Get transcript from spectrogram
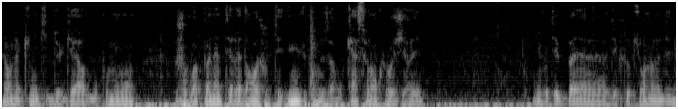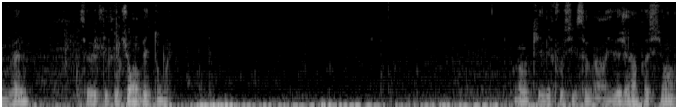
Là on n'a qu'une équipe de garde. Bon pour le moment je vois pas l'intérêt d'en rajouter une vu que nous avons qu'un seul enclos à gérer. Au niveau des, des clôtures on en a des nouvelles. Ça va être les clôtures en béton, Ok, les fossiles, ça va arriver, j'ai l'impression.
